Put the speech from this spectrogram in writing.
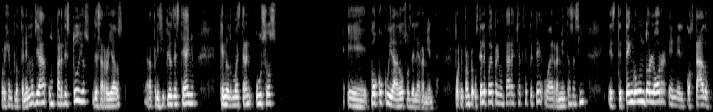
Por ejemplo, tenemos ya un par de estudios desarrollados a principios de este año que nos muestran usos eh, poco cuidadosos de la herramienta. Porque, por ejemplo, usted le puede preguntar a ChatGPT o a herramientas así, este, tengo un dolor en el costado,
